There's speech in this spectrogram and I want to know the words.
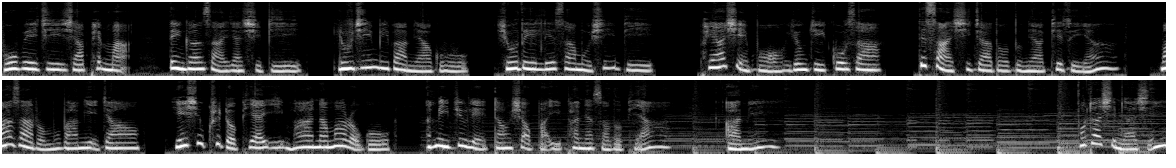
ဘိုးဘေးကြီးရာဖက်မှသင်ခန်းစာရရှိပြီးလူကြီးမိဘများကိုရိုသေလေးစားမှုရှိပြီးဖျားရှင်ပေါ်ယုံကြည်ကိုးစားတစ္ဆာရှိကြသောသူများဖြစ်စေရန်မဆာတော်မူပါမည်အကြောင်းယေရှုခရစ်တော်ဖျား၏မဟာနာမတော်ကိုအမိပြုလျက်တောင်းလျှောက်ပါ၏ဖခင်ဆောင်တော်ဖျားအာမင်ဗုဒ္ဓရှင်များရှင်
